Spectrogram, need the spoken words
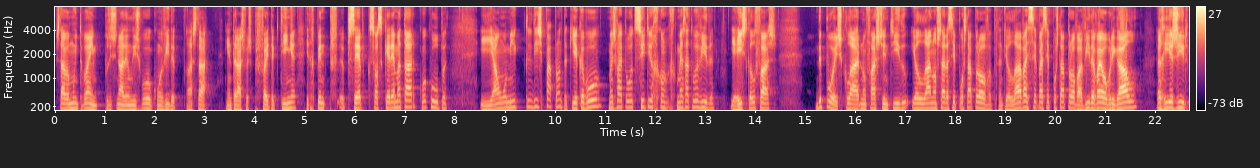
Estava muito bem posicionado em Lisboa, com a vida, lá está, entre aspas, perfeita que tinha, e de repente percebe que só se quer é matar com a culpa. E há um amigo que lhe diz: pá, pronto, aqui acabou, mas vai para outro sítio e recomeça a tua vida. E é isto que ele faz. Depois, claro, não faz sentido ele lá não estar a ser posto à prova. Portanto, ele lá vai ser, vai ser posto à prova. A vida vai obrigá-lo a reagir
